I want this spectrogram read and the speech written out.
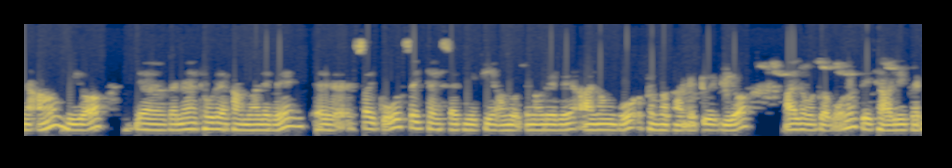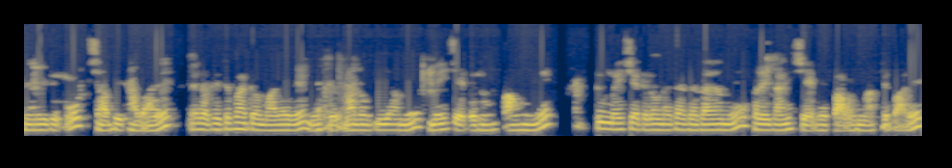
နေအောင်ပြီးတော့ကဏ္ဍထိုးတဲ့အခါမှာလည်းပဲအဲ site ကိုစိတ်ထိုက်ဆက်ပြီးဖြစ်အောင်လို့ကျွန်တော်လည်းပဲအားလုံးကိုအဖက်ဖက်ကလည်းတွေ့ပြီးတော့အားလုံးအတွက်ပေါ့နော်တေချာလေးကဏ္ဍလေးတွေကိုရှားပေးထားပါတယ်အဲ့တော့ဒီတစ်ပတ်တော့မှလည်းပဲ message အားလုံးပြရမယ် main share တစ်လုံးပေါင်းဝင်မယ်သူ main share တစ်လုံးနဲ့ကကကရမယ် free line share နဲ့ပါဝင်မှာဖြစ်ပါတယ်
